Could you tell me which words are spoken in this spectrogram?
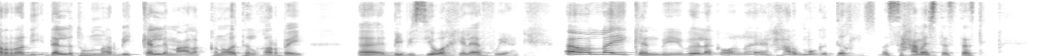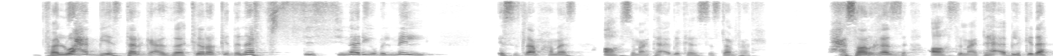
الرديء ده اللي طول النهار بيتكلم على القنوات الغربية البي بي سي وخلافه يعني. آه والله كان بيقول لك والله الحرب ممكن تخلص بس حماس تستسلم. فالواحد بيسترجع الذاكرة كده نفس السيناريو بالملي. استسلام حماس آه سمعتها قبل كده استسلام فتح حصار غزة آه سمعتها قبل كده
